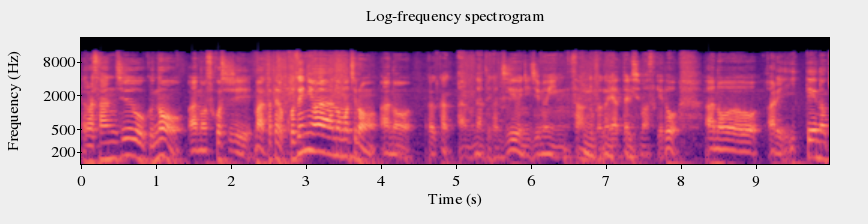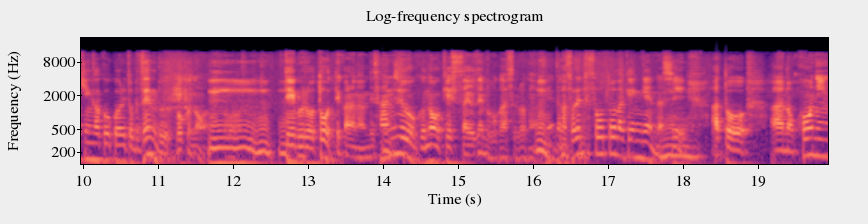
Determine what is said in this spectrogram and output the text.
だから30億のあの少し、まあ、例えば小銭はあのもちろんあのかあのなんていうか自由に事務員さんとかがやったりしますけど、あのあれ一定の金額を超えると全部僕のテーブルを通ってからなんで30億の決済を全部僕がするわけなんですね、うんだからそれって相当な権限だし、うんあとあの公認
